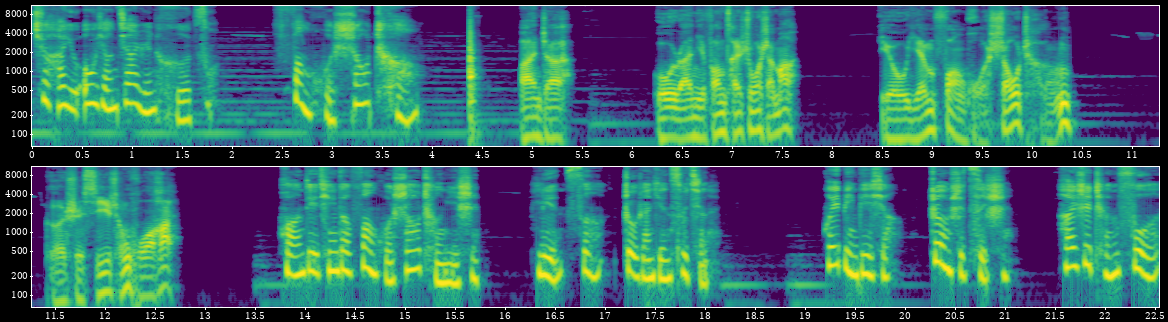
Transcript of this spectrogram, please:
却还与欧阳家人合作，放火烧城。慢着，顾然，你方才说什么？柳岩放火烧城，可是西城火汉。皇帝听到放火烧城一事，脸色骤然严肃起来。回禀陛下，正是此事。还是陈父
